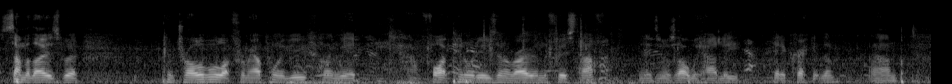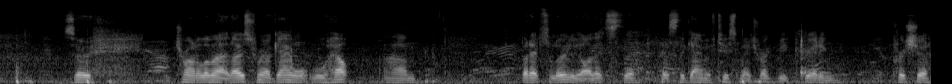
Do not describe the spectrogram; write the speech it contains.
some of those were controllable, like from our point of view. I think we had um, five penalties in a row in the first half, and as a result, we hardly had a crack at them. Um, so, trying to eliminate those from our game will, will help. Um, but absolutely, like that's the that's the game of Test match rugby, creating pressure,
